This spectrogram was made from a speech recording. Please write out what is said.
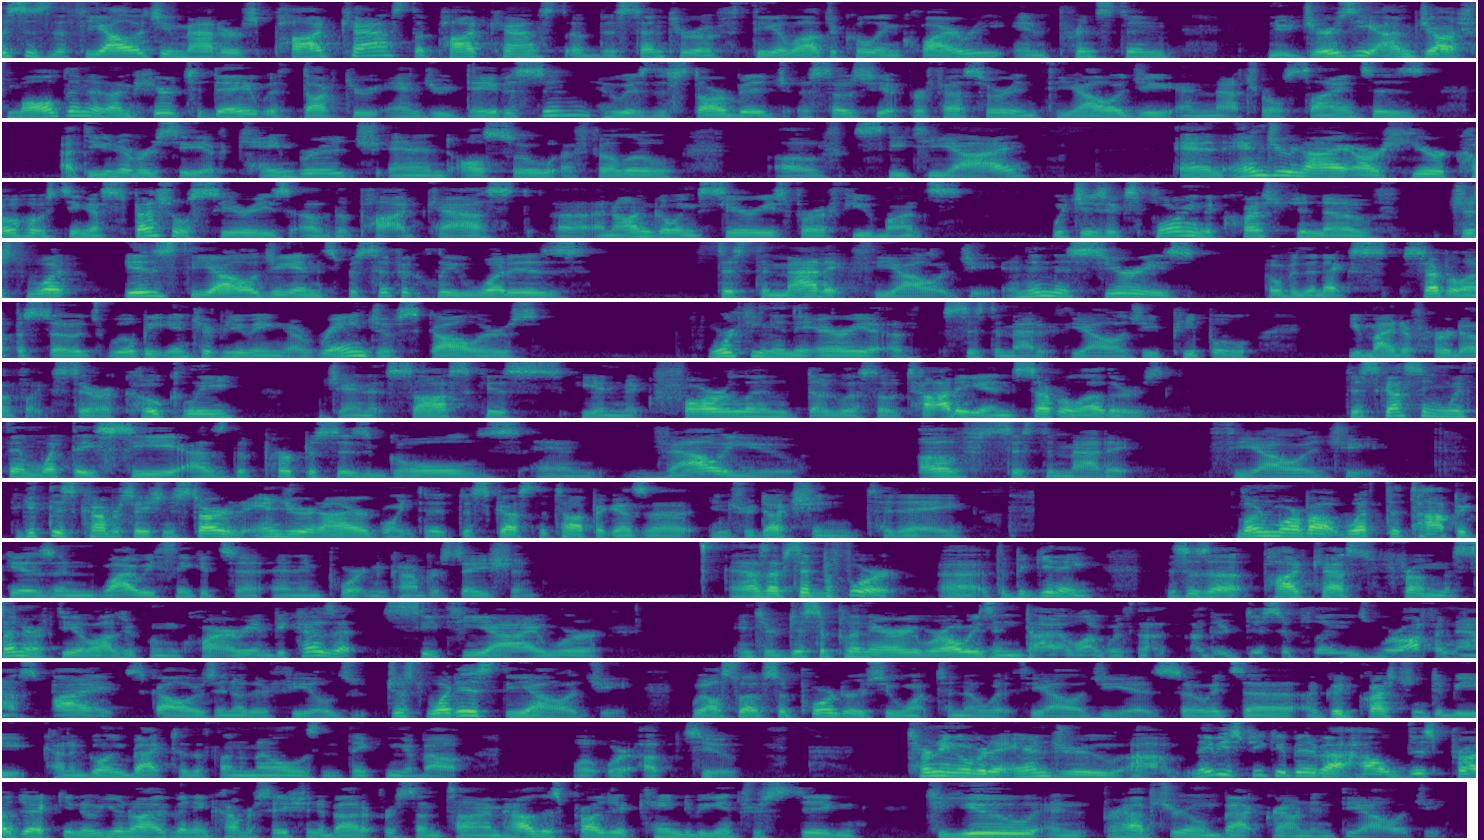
This is the Theology Matters podcast, a podcast of the Center of Theological Inquiry in Princeton, New Jersey. I'm Josh Mauldin, and I'm here today with Dr. Andrew Davison, who is the Starbridge Associate Professor in Theology and Natural Sciences at the University of Cambridge and also a Fellow of CTI. And Andrew and I are here co hosting a special series of the podcast, uh, an ongoing series for a few months, which is exploring the question of just what is theology and specifically what is systematic theology. And in this series, over the next several episodes, we'll be interviewing a range of scholars working in the area of systematic theology, people you might have heard of like Sarah Coakley, Janet Soskice, Ian McFarland, Douglas Ottati, and several others, discussing with them what they see as the purposes, goals, and value of systematic theology to get this conversation started, Andrew and I are going to discuss the topic as an introduction today. Learn more about what the topic is and why we think it's a, an important conversation. And as I've said before uh, at the beginning, this is a podcast from the Center of Theological Inquiry. And because at CTI we're interdisciplinary, we're always in dialogue with other disciplines, we're often asked by scholars in other fields just what is theology? We also have supporters who want to know what theology is. So it's a, a good question to be kind of going back to the fundamentals and thinking about what we're up to. Turning over to Andrew, um, maybe speak a bit about how this project, you know, you and I have been in conversation about it for some time, how this project came to be interesting to you and perhaps your own background in theology.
